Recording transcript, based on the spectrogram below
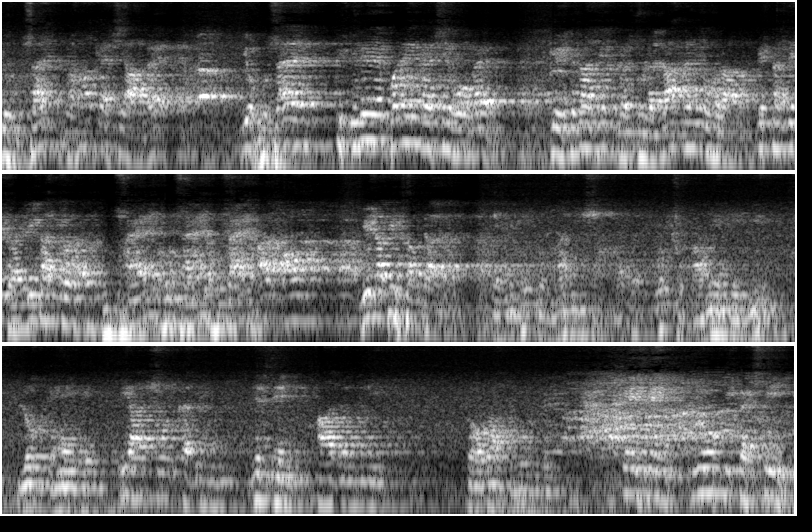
یہ حسین یہاں کیسے آ گئے؟ یہ حسین کتنے بڑے کیسے ہو گئے کہ اتنا ذکر رسول اللہ کا نہیں ہو رہا، اتنا ذکر علی کا نہیں ہو رہا۔ حسین حسین حسین، ہر قوم، یہ نبی سمجھا رہا۔ ہے کہ تمہاری شہادت کو چھپانے کے لیے لوگ کہیں گے، یہ آشور کا دن جس دن آدم کی توبہ قبول ہوئی، اس دن نوح کی کشتی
